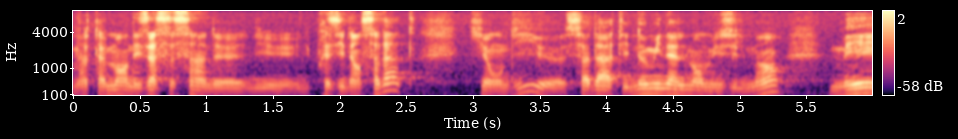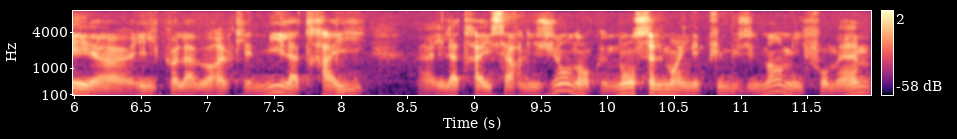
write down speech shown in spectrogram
notamment des assassins du, président Sadat, qui ont dit Sadat est nominalement musulman, mais il collabore avec l'ennemi, il a trahi il a trahi sa religion, donc non seulement il n'est plus musulman, mais il faut même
